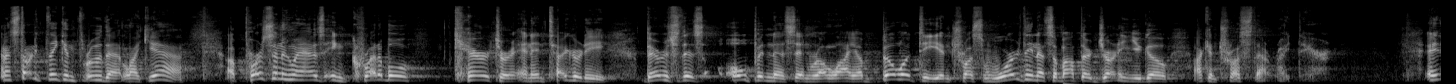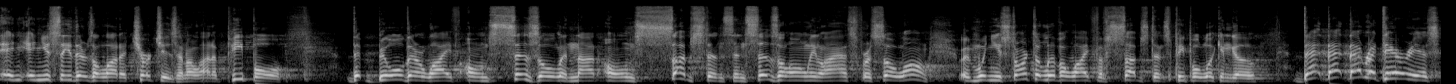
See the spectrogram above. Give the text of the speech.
And I started thinking through that like, yeah, a person who has incredible character and integrity. There's this openness and reliability and trustworthiness about their journey. You go, I can trust that right there. And, and, and you see, there's a lot of churches and a lot of people that build their life on sizzle and not on substance, and sizzle only lasts for so long. And when you start to live a life of substance, people look and go, that, that, that right there is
